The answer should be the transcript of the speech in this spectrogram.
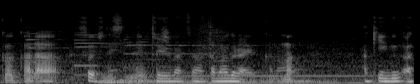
かからそうですねですね。10月頭ぐらいかな、ま秋ぐあ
